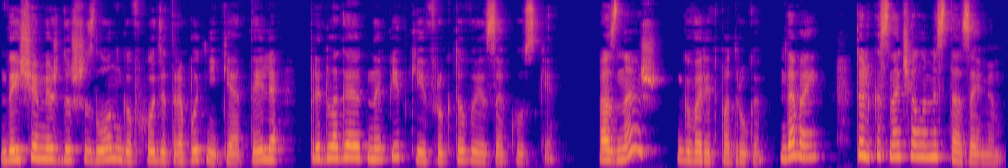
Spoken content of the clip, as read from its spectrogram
Да еще между шезлонгов ходят работники отеля, предлагают напитки и фруктовые закуски. «А знаешь, — говорит подруга, — давай, только сначала места займем».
